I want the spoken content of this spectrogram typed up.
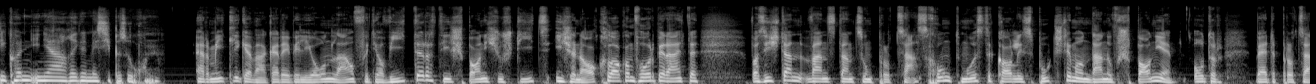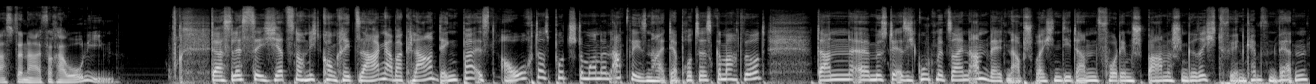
die können ihn ja regelmäßig besuchen. Ermittlungen wegen Rebellion laufen ja weiter. Die spanische Justiz ist eine Anklage am Vorbereiten. Was ist denn, wenn es dann zum Prozess kommt? Muss der Carlos Puigdemont dann auf Spanien? Oder wäre der Prozess dann einfach auch ohne ihn? Das lässt sich jetzt noch nicht konkret sagen, aber klar, denkbar ist auch, dass Puigdemont in Abwesenheit der Prozess gemacht wird. Dann äh, müsste er sich gut mit seinen Anwälten absprechen, die dann vor dem spanischen Gericht für ihn kämpfen werden.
